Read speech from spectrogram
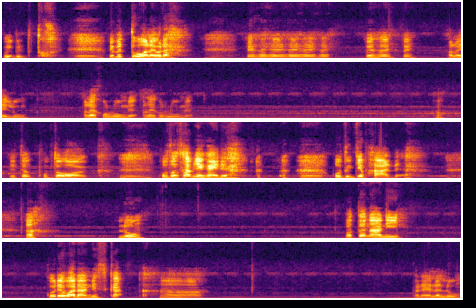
วิ่งเป็นตัวไม่เป็นตัวอะไรวนะเฮ้ยเฮ้ยเฮ้ยเฮ้ยเฮ้ยเฮ้ยเฮ้ยอะไรลุง อะไรของลุงเนี่ย อะไรของลุงเนี่ย เดี๋ยวต้องผมต้องออก ผมต้องทำยังไงเนี่ยผมถึงจะผ่านเนี่ยอะลุงวัตนานี้ก็ได้ว่าดานิสกะอ่าไปไหนแล้วลุง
